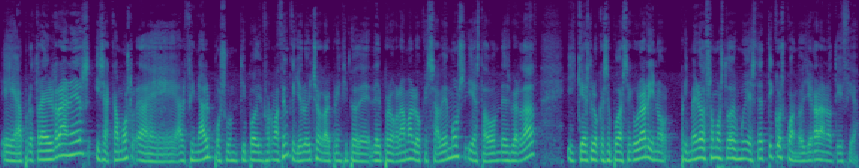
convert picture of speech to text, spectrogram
eh, a Pro Trail Runners y sacamos eh, al final pues un tipo de información que yo lo he dicho al principio de- del programa, lo que sabemos y hasta dónde es verdad y qué es lo que se puede asegurar y no. Primero somos todos muy escépticos cuando llega la noticia.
